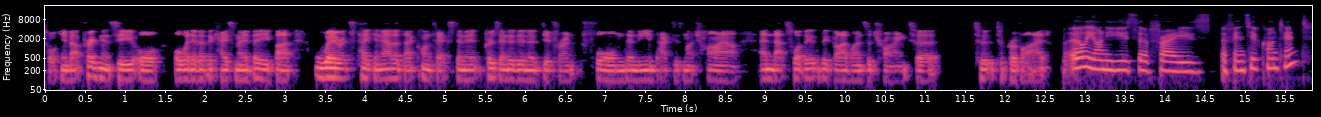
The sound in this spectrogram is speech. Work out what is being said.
talking about pregnancy or or whatever the case may be but where it's taken out of that context and it presented in a different form then the impact is much higher. And that's what the, the guidelines are trying to to to provide. Early on you used the phrase offensive content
